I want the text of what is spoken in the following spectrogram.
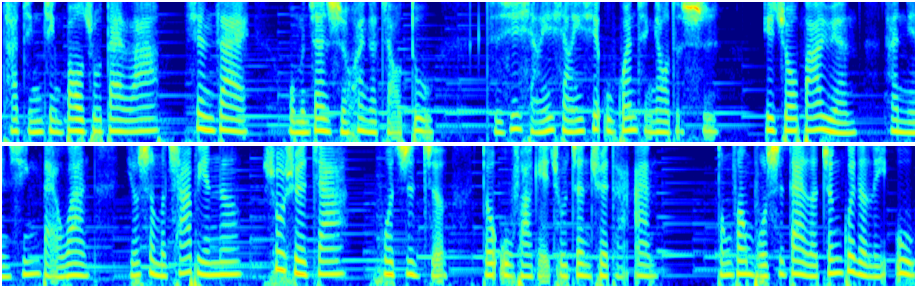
他紧紧抱住黛拉。现在，我们暂时换个角度，仔细想一想一些无关紧要的事。一周八元和年薪百万有什么差别呢？数学家或智者都无法给出正确答案。东方博士带了珍贵的礼物，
